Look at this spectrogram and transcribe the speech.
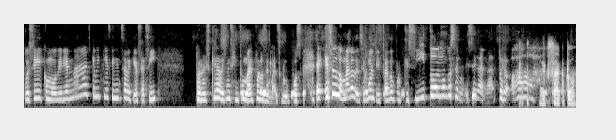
pues sí, como dirían, ah, es que BTS quién sabe que, o sea, sí, pero es que a la vez me siento mal por los demás grupos. E- eso es lo malo de ser multifado, porque sí, todo el mundo se merece ganar, pero ah, Exacto.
